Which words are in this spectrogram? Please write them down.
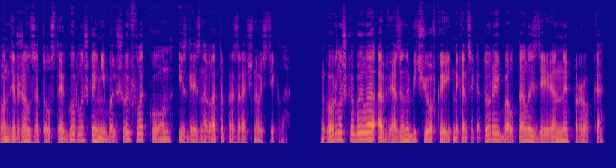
он держал за толстое горлышко небольшой флакон из грязновато-прозрачного стекла. Горлышко было обвязано бечевкой, на конце которой болталась деревянная пробка.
